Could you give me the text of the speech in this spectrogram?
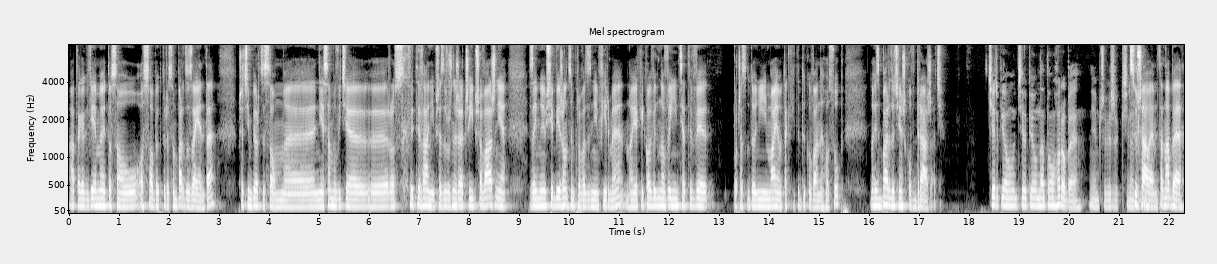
A tak jak wiemy, to są osoby, które są bardzo zajęte. Przedsiębiorcy są e, niesamowicie e, rozchwytywani przez różne rzeczy i przeważnie zajmują się bieżącym prowadzeniem firmy. No, jakiekolwiek nowe inicjatywy, podczas gdy oni nie mają takich dedykowanych osób, no jest bardzo ciężko wdrażać cierpią, cierpią na tą chorobę. Nie wiem, czy wiesz, jak się nazywa. Słyszałem, ta na B.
